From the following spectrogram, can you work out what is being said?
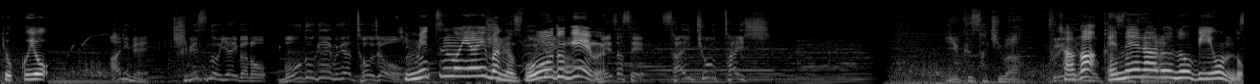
曲よアニメ鬼滅の刃のボードゲームが登場。鬼滅の刃のボードゲーム。サガエメラルドビヨンド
